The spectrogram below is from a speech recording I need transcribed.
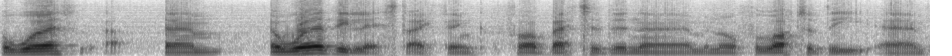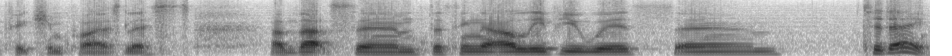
a, worth, um, a worthy list, I think, far better than um, an awful lot of the fiction prize lists. And that's the thing that I'll leave you with today.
